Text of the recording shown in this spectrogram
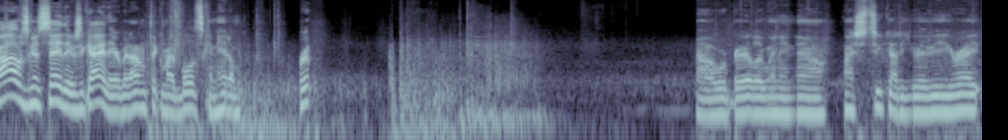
Ah, I was gonna say there's a guy there, but I don't think my bullets can hit him. Rip. Oh, we're barely winning now. I still got a UAV, you're right.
